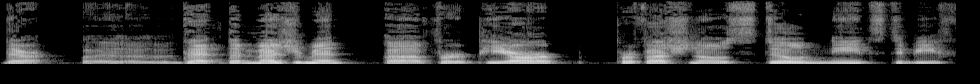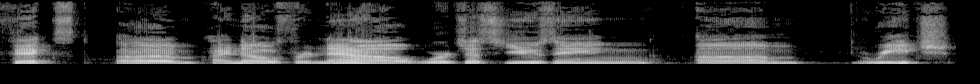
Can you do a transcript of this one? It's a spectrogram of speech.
there uh, that the measurement uh, for PR professionals still needs to be fixed. Um, I know for now we're just using um, reach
